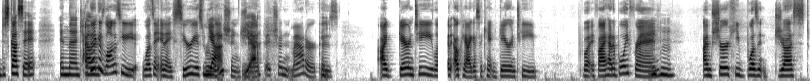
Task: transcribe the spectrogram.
discuss it and then I think as long as he wasn't in a serious Yeah. relationship, Yeah. it shouldn't matter because I guarantee. Like, I mean, okay, I guess I can't guarantee, but if I had a boyfriend, Mm-hmm. I'm sure he wasn't just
